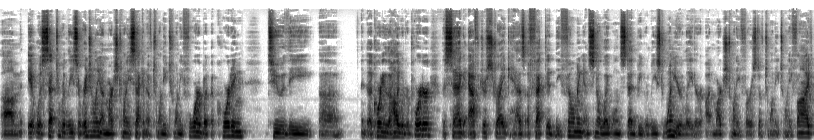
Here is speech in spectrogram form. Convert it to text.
Um, it was set to release originally on March 22nd of 2024, but according to the uh, According to the Hollywood Reporter, the SAG-AFTRA strike has affected the filming, and Snow White will instead be released one year later on March 21st of 2025.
